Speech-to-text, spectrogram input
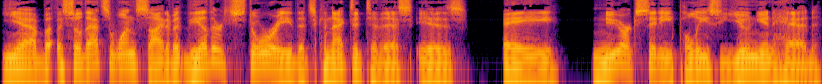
Yeah, but so that's one side of it. The other story that's connected to this is a New York City police union head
